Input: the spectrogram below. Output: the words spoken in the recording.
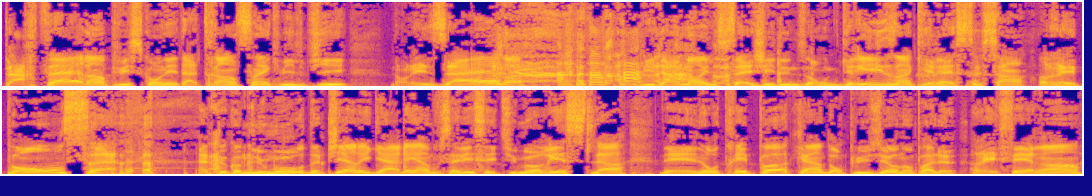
par terre, hein, puisqu'on est à 35 000 pieds dans les airs? Évidemment, il s'agit d'une zone grise hein, qui reste sans réponse. Un peu comme l'humour de Pierre Légaré, hein, vous savez, cet humoriste-là d'une autre époque, hein, dont plusieurs n'ont pas le référent.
